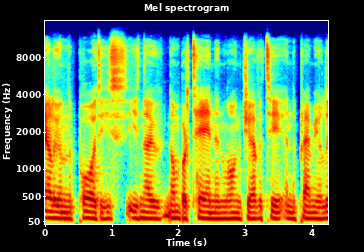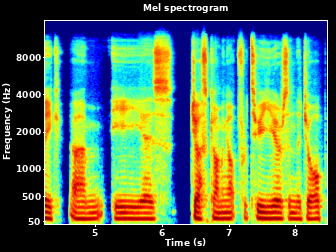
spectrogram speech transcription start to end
early on the pod, he's he's now number ten in longevity in the Premier League. Um, he is just coming up for two years in the job.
